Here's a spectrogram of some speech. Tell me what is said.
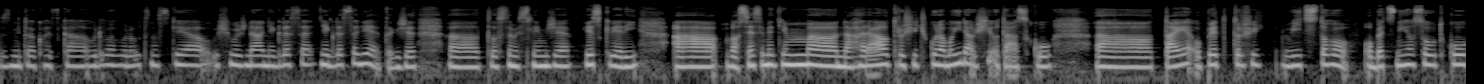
zní to jako hezká hudba budoucnosti a už možná někde se, někde se děje, takže uh, to si myslím, že je skvělý. A vlastně si mi tím uh, nahrál trošičku na moji další otázku. Uh, ta je opět trošičku víc z toho obecného soudku. Uh,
